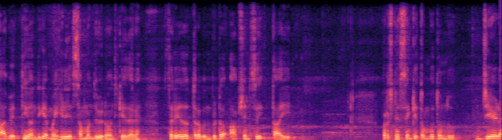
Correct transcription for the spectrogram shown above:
ಆ ವ್ಯಕ್ತಿಯೊಂದಿಗೆ ಮಹಿಳೆಯ ಸಂಬಂಧವಿರು ಅಂತ ಕೇಳಿದ್ದಾರೆ ಸರಿಯಾದ ಉತ್ತರ ಬಂದ್ಬಿಟ್ಟು ಆಪ್ಷನ್ ಸಿ ತಾಯಿ. ಪ್ರಶ್ನೆ ಸಂಖ್ಯೆ ತೊಂಬತ್ತೊಂದು, ಜೇಡ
